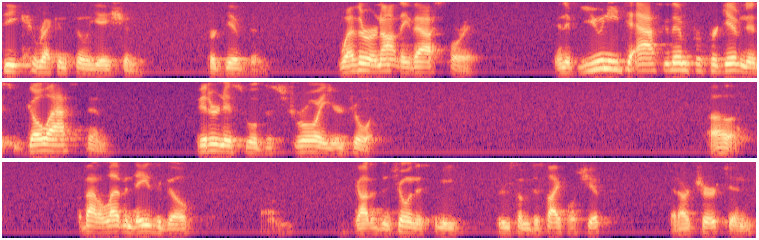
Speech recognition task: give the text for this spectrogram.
Seek reconciliation, forgive them, whether or not they've asked for it. And if you need to ask them for forgiveness, go ask them. Bitterness will destroy your joy. Uh, about 11 days ago, um, God has been showing this to me through some discipleship at our church. And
